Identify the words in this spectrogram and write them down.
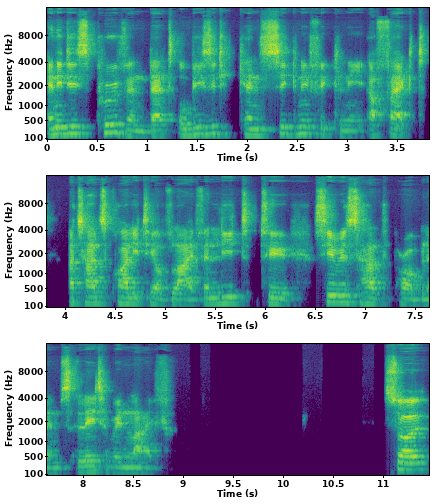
And it is proven that obesity can significantly affect a child's quality of life and lead to serious health problems later in life. So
